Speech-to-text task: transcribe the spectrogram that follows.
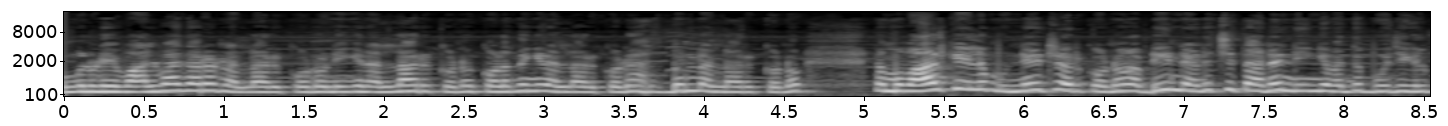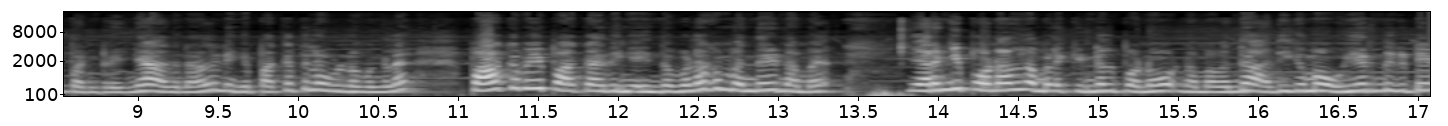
உங்களுடைய வாழ்வாதாரம் நல்லா இருக்கணும். நீங்கள் நல்லா இருக்கணும். குழந்தைங்க நல்லா இருக்கணும். ஹஸ்பண்ட் நல்லா இருக்கணும். நம்ம வாழ்க்கையில் முன்னேற்றம் இருக்கணும் அப்படின்னு நினச்சி தானே நீங்கள் வந்து பூஜைகள் பண்ணுறீங்க அதனால் நீங்கள் பக்கத்தில் உள்ளவங்களை பார்க்கவே பார்க்காதீங்க. இந்த உலகம் வந்து நம்ம இறங்கி போனாலும் நம்மளை கிண்டல் பண்ணும். நம்ம வந்து அதிகமாக உயர்ந்துக்கிட்டே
